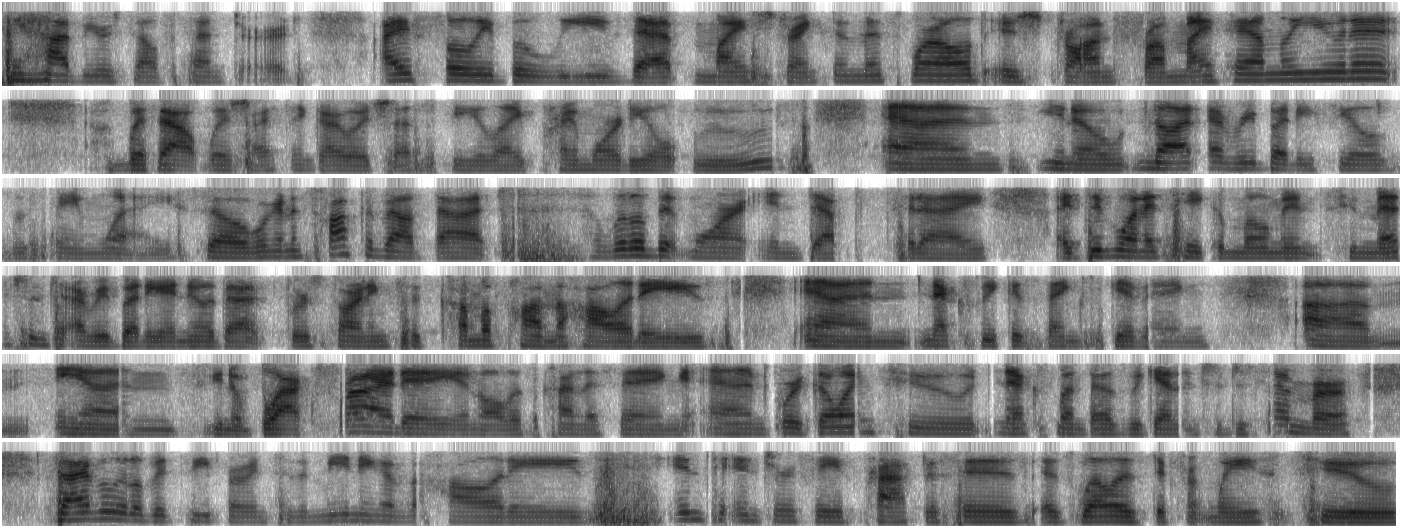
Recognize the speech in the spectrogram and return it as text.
to have yourself centered. I fully believe that my strength in this world is drawn from my family unit, without which I think I would just be like primordial ooze. And, you know, not everybody feels the same way. So we're going to talk about that a little bit more in depth today. I did want to take a moment to mention to everybody I know that we're starting to come upon the holidays and next week is Thanksgiving um and you know Black Friday and all this kind of thing and we're going to next month as we get into December dive a little bit deeper into the meaning of the holidays, into interfaith practices as well as different ways to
